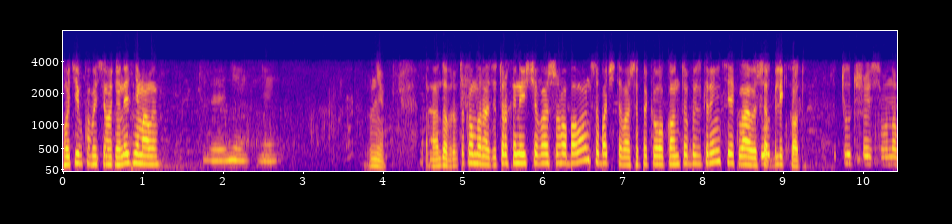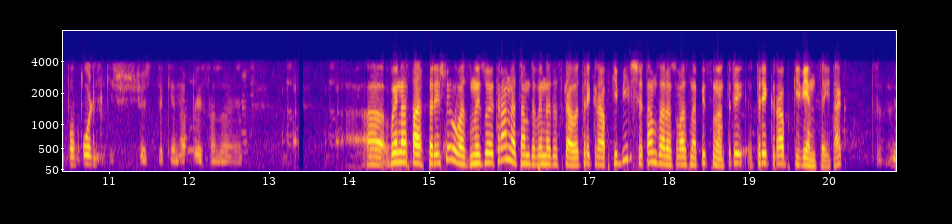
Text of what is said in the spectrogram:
Готівку ви сьогодні не знімали? Ні, ні, ні. Ні. Е, Добре, в такому разі трохи нижче вашого балансу, бачите ваше ПКО конто без границі, є клавиша Тут- блік-код. Тут щось воно по-польськи щось таке написано. Е, Ви на старт перейшли, у вас внизу екрану, там, де ви натискали три крапки більше, там зараз у вас написано три, три крапки венцей, так? Е,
